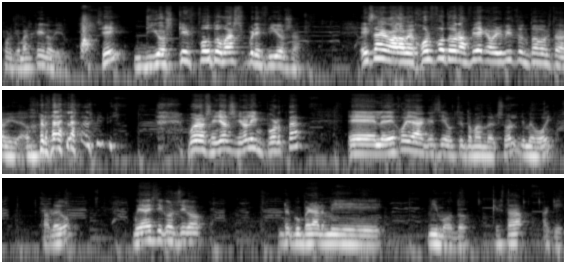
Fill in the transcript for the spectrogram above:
Porque me has caído bien. ¿Sí? Dios, qué foto más preciosa. He sacado la mejor fotografía que habéis visto en toda vuestra vida. Bueno, señor, si no le importa, eh, le dejo ya que siga usted tomando el sol. Yo me voy. Hasta luego. Voy a ver si consigo recuperar mi, mi moto, que está aquí.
